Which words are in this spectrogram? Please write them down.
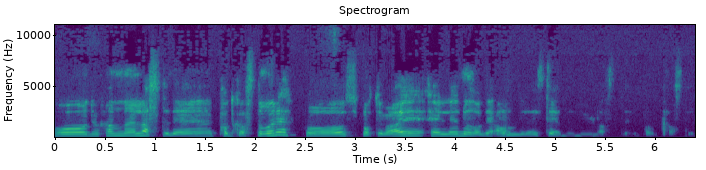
Og du kan laste ned podkastene våre på Spotify eller noen av de andre stedene du laster podkaster.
